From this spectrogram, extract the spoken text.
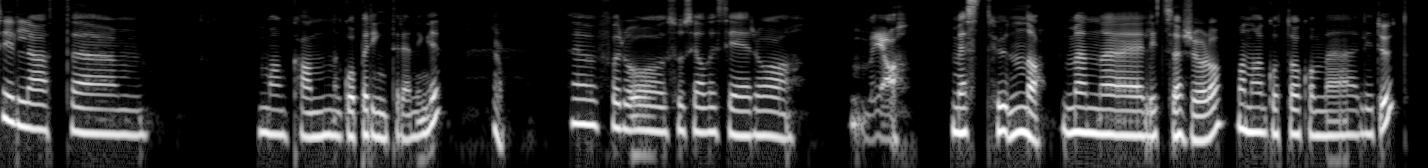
til at um, man kan gå på ringtreninger. Ja. Uh, for å sosialisere og ja, mest hunden, da, men uh, litt seg sjøl òg. Man har godt av å komme litt ut.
